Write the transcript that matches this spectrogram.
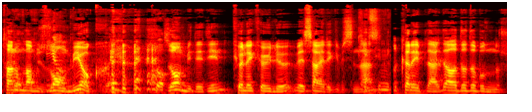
tanımlanmış zombi yok. Yok. zombi dediğin köle köylü vesaire gibisinden Kesinlikle. Karayipler'de adada bulunur.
